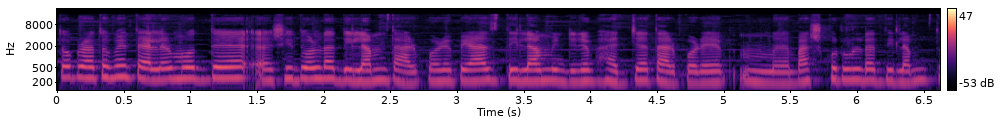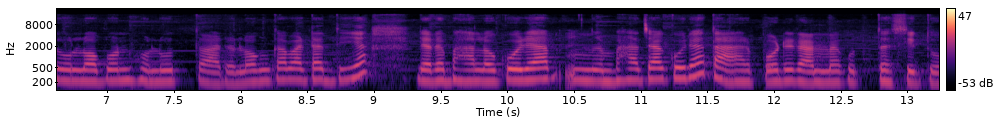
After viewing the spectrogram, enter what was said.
তো প্রথমে তেলের মধ্যে শীতলটা দিলাম তারপরে পেঁয়াজ দিলাম ইডিরে ভাজা তারপরে উম, দিলাম। তো লবণ হলুদ আর লঙ্কা বাটা দিয়ে যারা ভালো করে ভাজা করে তারপরে রান্না করতেছি। তো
